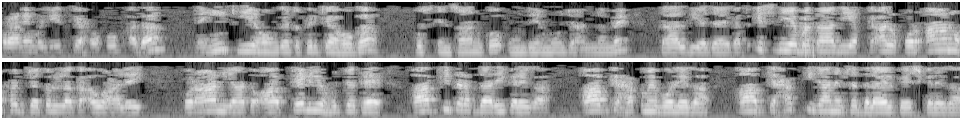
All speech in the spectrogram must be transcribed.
قرآن مجید کے حقوق ادا نہیں کیے ہوں گے تو پھر کیا ہوگا؟ اس انسان کو اوندے منہ جہنم میں ڈال دیا جائے گا۔ تو اس لیے بتا دیا کہ القرآن حجت اللہ کا علیہ قرآن یا تو آپ کے لیے حجت ہے، آپ کی طرف داری کرے گا، آپ کے حق میں بولے گا، آپ کے حق کی جانب سے دلائل پیش کرے گا۔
